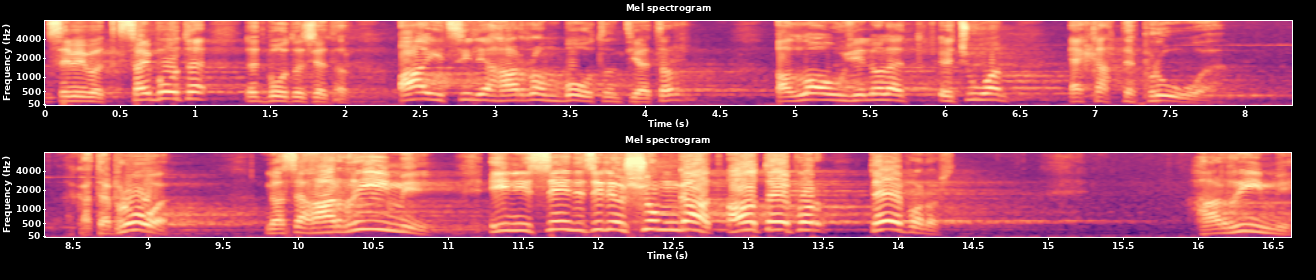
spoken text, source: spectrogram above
sebepet kësaj bote dhe të botës tjetër. Ai i cili harron botën tjetër, Allahu xhele ue ala e quan e ka tepruar. E ka teprue Ngase harrimi I një sendi i cili është shumë ngat A tepër Tepër është Harrimi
